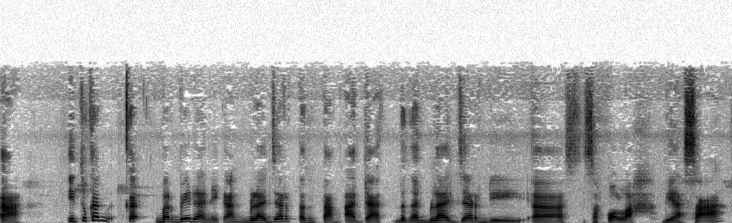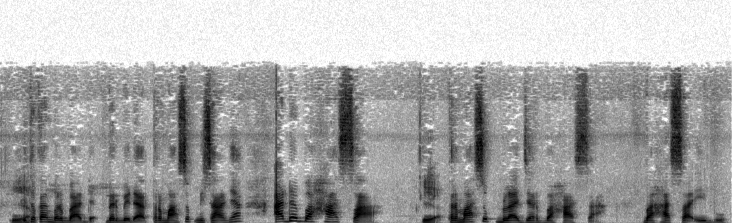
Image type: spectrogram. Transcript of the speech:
Ah, itu kan ke- berbeda nih kan, belajar tentang adat dengan belajar di eh, sekolah biasa Iya. itu kan berbeda, berbeda. Termasuk misalnya ada bahasa, Iya. termasuk belajar bahasa, bahasa ibu.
